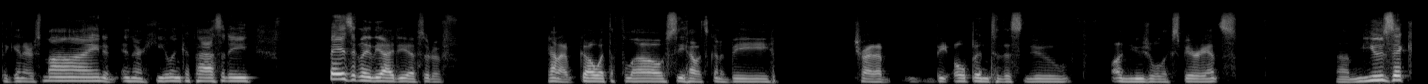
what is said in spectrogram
beginner's mind and inner healing capacity. Basically, the idea of sort of kind of go with the flow, see how it's going to be, try to be open to this new, unusual experience. Uh, music,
